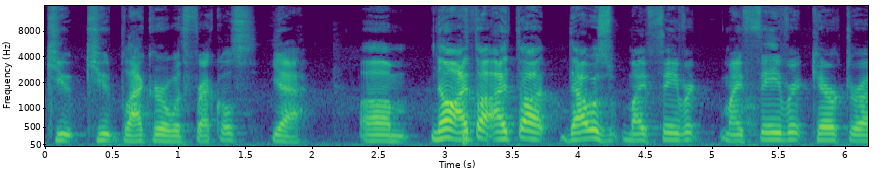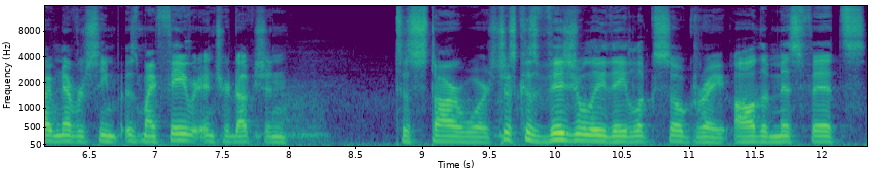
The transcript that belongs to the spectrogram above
cute, cute black girl with freckles. Yeah. Um, no, I thought I thought that was my favorite. My favorite character I've never seen is my favorite introduction to Star Wars, just because visually they look so great. All the misfits,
